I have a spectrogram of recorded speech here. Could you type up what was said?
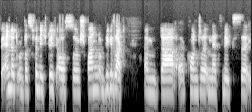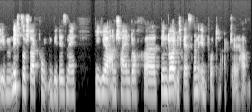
beendet. Und das finde ich durchaus äh, spannend. Und wie gesagt, ähm, da äh, konnte Netflix äh, eben nicht so stark punkten wie Disney, die hier anscheinend doch äh, den deutlich besseren Input aktuell haben.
